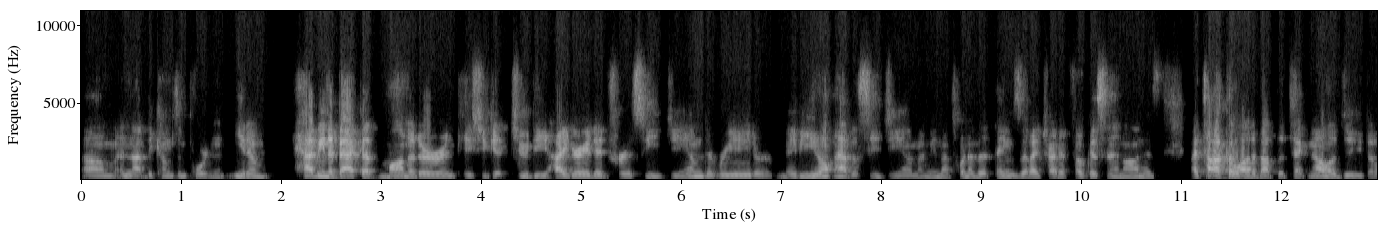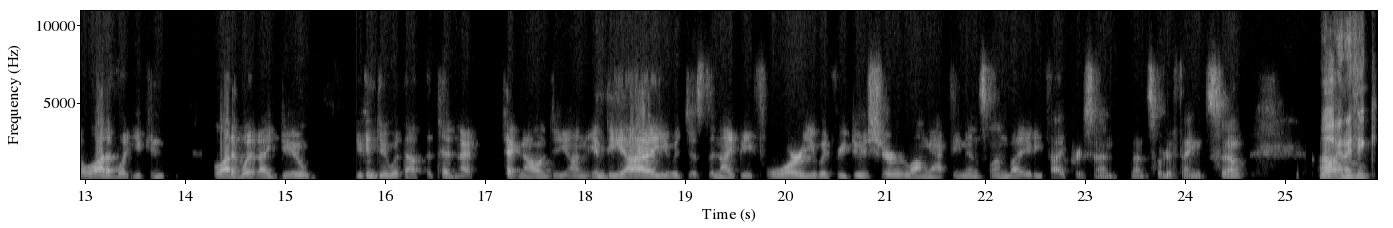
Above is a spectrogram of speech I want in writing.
um, and that becomes important. You know, having a backup monitor in case you get too dehydrated for a CGM to read, or maybe you don't have a CGM. I mean, that's one of the things that I try to focus in on is I talk a lot about the technology, but a lot of what you can, a lot of what I do, you can do without the te- technology. On MDI, you would just the night before, you would reduce your long acting insulin by 85%, that sort of thing. So, well, um, and I um, think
